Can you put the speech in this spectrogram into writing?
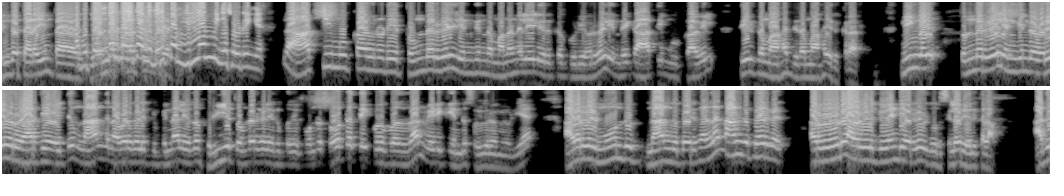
எந்த தடையும் தொண்டர்களுக்கு அந்த. விருப்பம் இல்லைன்னு நீங்க சொல்றீங்க. இல்ல அதிமுகவினுடைய தொண்டர்கள் என்கின்ற மனநிலையில் இருக்கக்கூடியவர்கள் இன்றைக்கு அதிமுகவில் தீர்க்கமாக திடமாக இருக்கிறார். நீங்கள் தொண்டர்கள் என்கின்ற ஒரே ஒரு வார்த்தையை வைத்து நான்கு நபர்களுக்கு பின்னால் ஏதோ பெரிய தொண்டர்கள் இருப்பதை போன்ற தோற்றத்தை கொடுப்பதுதான் வேடிக்கை என்று சொல்கிறோமே ஒழிய அவர்கள் மூன்று நான்கு பேர்கள்னா நான்கு பேர்கள். அவர்களோடு அவர்களுக்கு வேண்டியவர்கள் ஒரு சிலர் இருக்கலாம். அது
